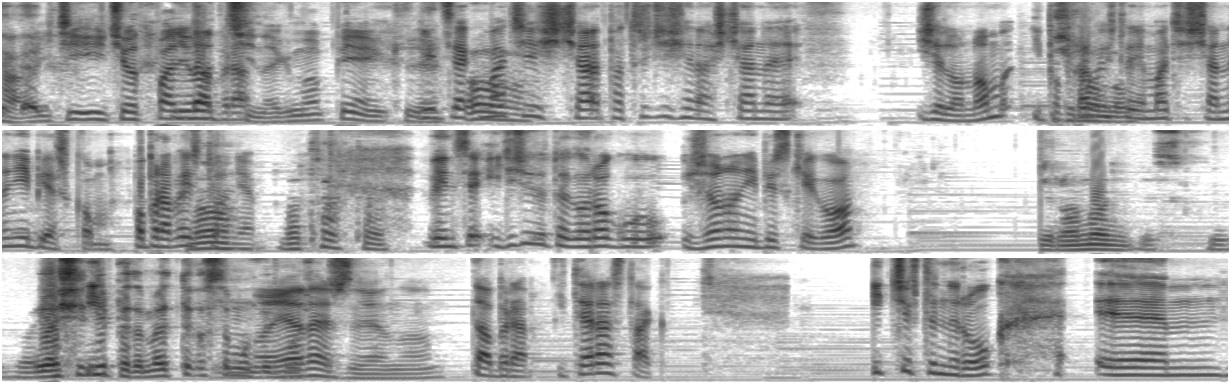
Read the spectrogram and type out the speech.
Aha, i ci, i ci odpalił Dobra. odcinek, no pięknie. Więc jak O. macie ścia- patrzycie się na ścianę zieloną i po Zieloną. prawej stronie macie ścianę niebieską. Po prawej No, stronie. no tak, tak. Więc idziecie do tego rogu zielono-niebieskiego, Zielono niebieskiego. Ja się I- nie pytam, ja tylko samo No mówię. ja też nie, no. dobra, i teraz tak. Idźcie w ten róg ym,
